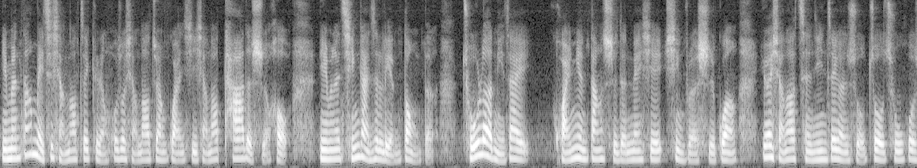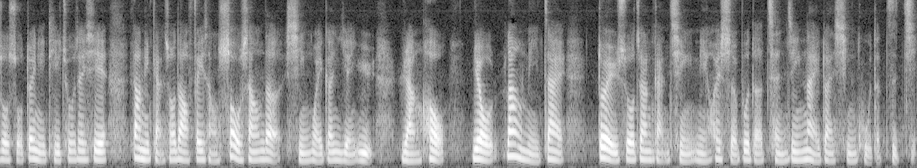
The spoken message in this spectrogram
你们当每次想到这个人，或者说想到这段关系，想到他的时候，你们的情感是联动的。除了你在。怀念当时的那些幸福的时光，因为想到曾经这个人所做出，或者说所对你提出这些让你感受到非常受伤的行为跟言语，然后又让你在对说这段感情，你会舍不得曾经那一段辛苦的自己。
